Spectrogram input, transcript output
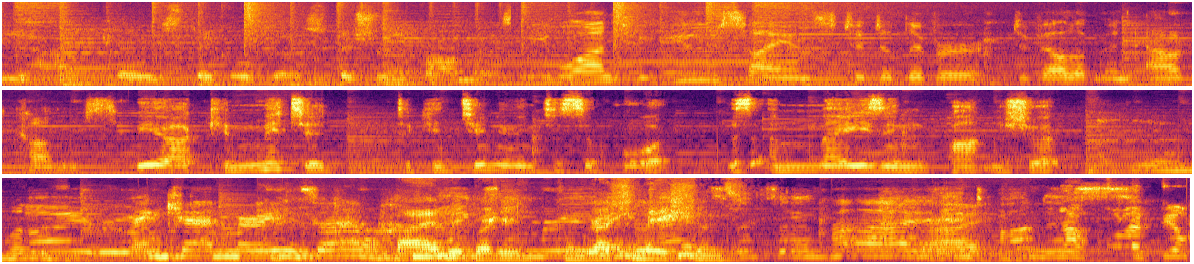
we have all stakeholders, especially farmers. We want to use science to deliver development outcomes. We are committed to continuing to support this amazing partnership. Bye, everyone. Thank you, Anne-Marie, as well. Bye, everybody. Congratulations. Bye. Bye. Bye.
